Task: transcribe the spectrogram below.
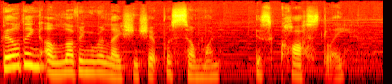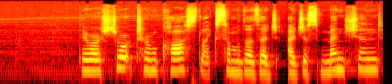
Building a loving relationship with someone is costly. There are short term costs, like some of those I just mentioned,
